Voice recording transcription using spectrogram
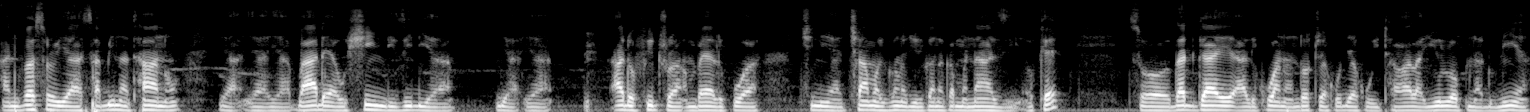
anniversary ya sabini na tano ya, ya, ya baada ya ushindi dhidi ya ya, ya Adolf Hitler ambaye alikuwa chini ya chama kilikuwa kinajulikana kama Nazi okay so that guy alikuwa na ndoto ya kuja kuitawala Europe na dunia.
